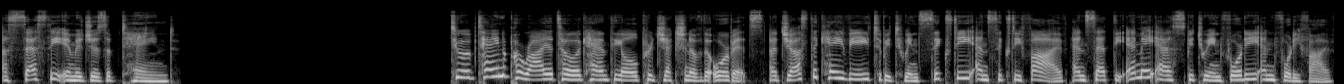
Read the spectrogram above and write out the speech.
Assess the images obtained. To obtain a parieto-acanthial projection of the orbits, adjust the KV to between 60 and 65 and set the MAS between 40 and 45.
